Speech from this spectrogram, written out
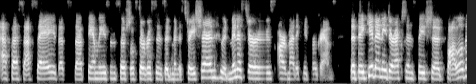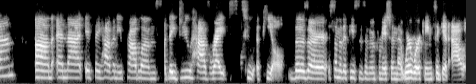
FSSA, that's the Families and Social Services Administration, who administers our Medicaid programs, that they get any directions, they should follow them um, and that if they have any problems, they do have rights to appeal. Those are some of the pieces of information that we're working to get out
